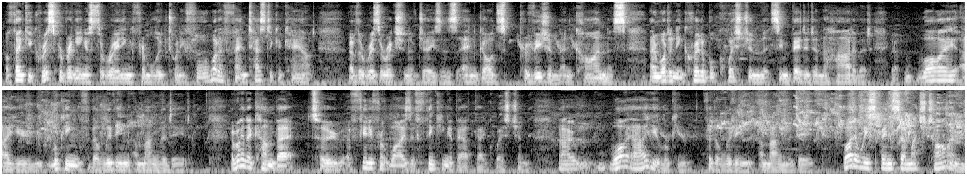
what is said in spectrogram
Well, thank you, Chris, for bringing us the reading from Luke 24. What a fantastic account of the resurrection of Jesus and God's provision and kindness. And what an incredible question that's embedded in the heart of it. Why are you looking for the living among the dead? And we're going to come back to a few different ways of thinking about that question. Now, why are you looking for the living among the dead? Why do we spend so much time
